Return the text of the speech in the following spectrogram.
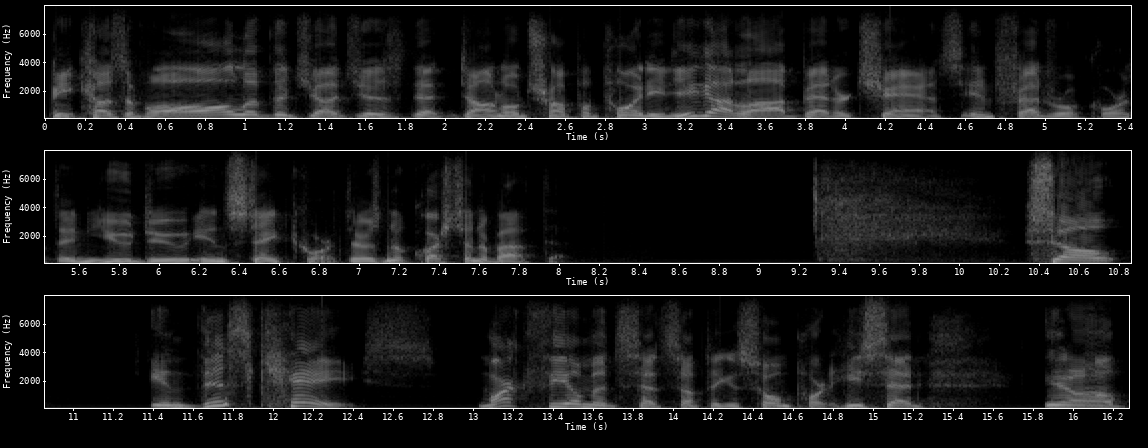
because of all of the judges that Donald Trump appointed, you got a lot better chance in federal court than you do in state court. There's no question about that. So, in this case, Mark Thielman said something is so important. He said, you know,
